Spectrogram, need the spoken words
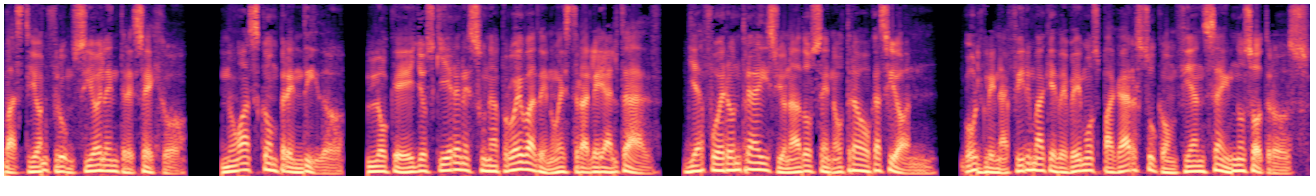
Bastión frunció el entrecejo. No has comprendido. Lo que ellos quieren es una prueba de nuestra lealtad. Ya fueron traicionados en otra ocasión. Golgren afirma que debemos pagar su confianza en nosotros.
